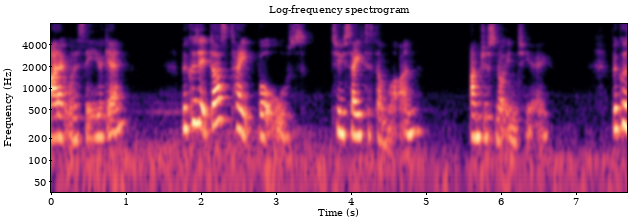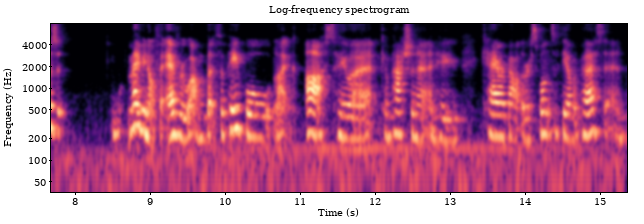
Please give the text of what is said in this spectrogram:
I don't want to see you again because it does take balls to say to someone, I'm just not into you. Because maybe not for everyone, but for people like us who are compassionate and who care about the response of the other person,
